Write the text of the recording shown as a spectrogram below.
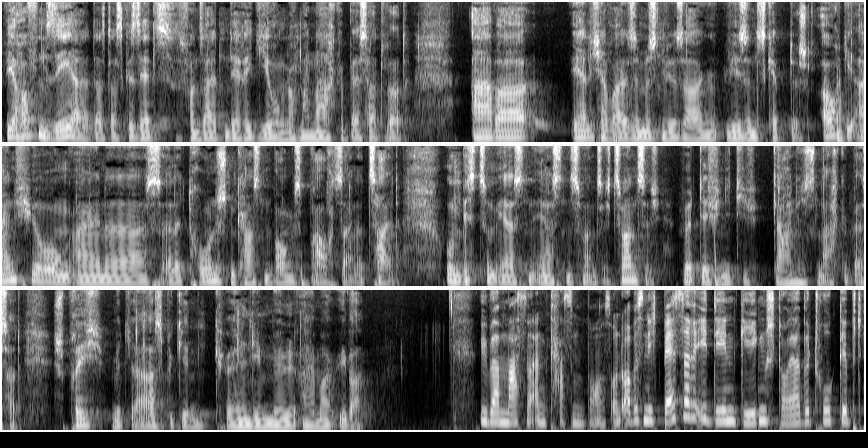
Wir hoffen sehr, dass das Gesetz von Seiten der Regierung nochmal nachgebessert wird. Aber Ehrlicherweise müssen wir sagen, wir sind skeptisch. Auch die Einführung eines elektronischen Kassenbons braucht seine Zeit. Und bis zum 01.01.2020 wird definitiv gar nichts nachgebessert. Sprich, mit Jahresbeginn quellen die Mülleimer über über Massen an Kassenbons und ob es nicht bessere Ideen gegen Steuerbetrug gibt.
